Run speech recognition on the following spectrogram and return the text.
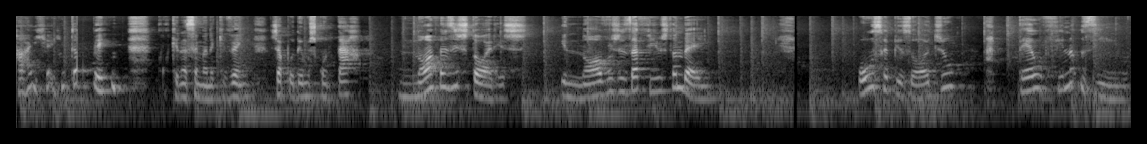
Ai, ainda bem, porque na semana que vem já podemos contar novas histórias e novos desafios também. Ouça o episódio até o finalzinho.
